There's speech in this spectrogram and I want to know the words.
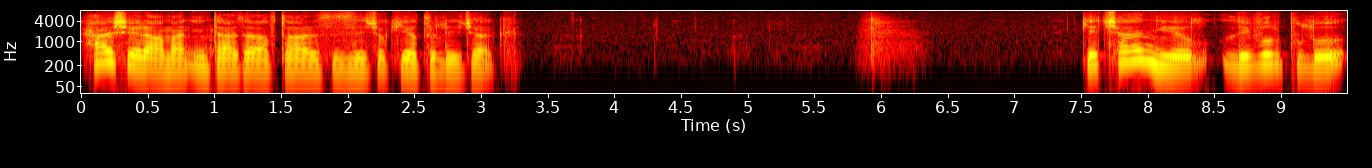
Her şeye rağmen Inter taraftarı sizi çok iyi hatırlayacak. Geçen yıl Liverpool'u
